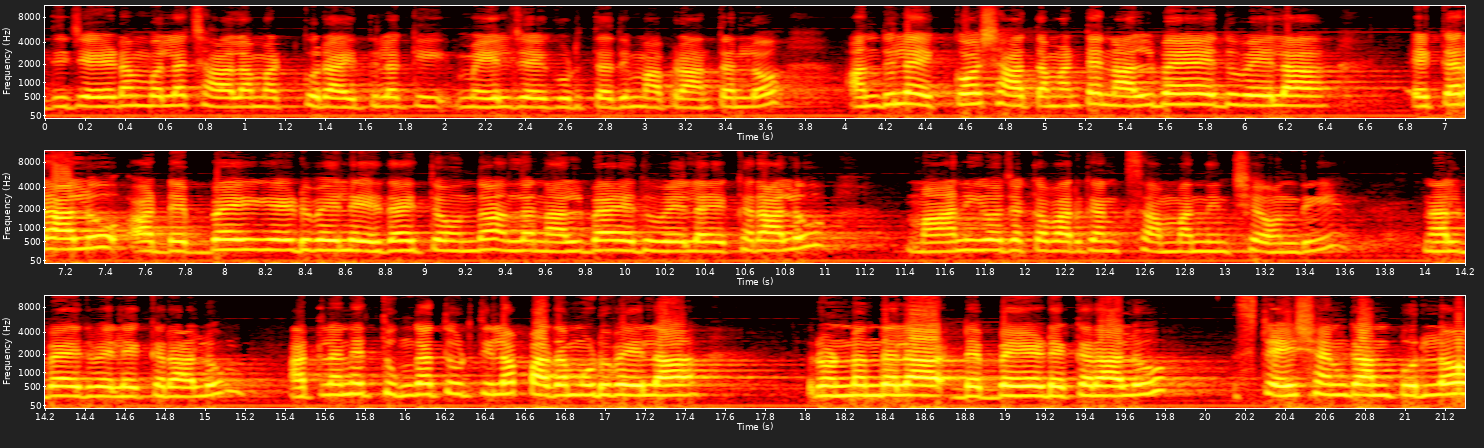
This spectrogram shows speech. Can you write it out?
ఇది చేయడం వల్ల చాలా మటుకు రైతులకి మేలు చేకూరుతుంది మా ప్రాంతంలో. అందులో ఎక్కువ శాతం అంటే నలభై ఐదు వేల ఎకరాలు ఆ డెబ్బై ఏడు వేలు ఏదైతే ఉందో అందులో నలభై ఐదు వేల ఎకరాలు మా నియోజకవర్గానికి సంబంధించే ఉంది. నలభై ఐదు వేల ఎకరాలు అట్లనే తుంగతుర్తిలో పదమూడు వేల రెండు వందల డెబ్బై ఏడు ఎకరాలు స్టేషన్ గన్పూర్లో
